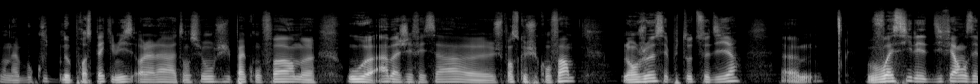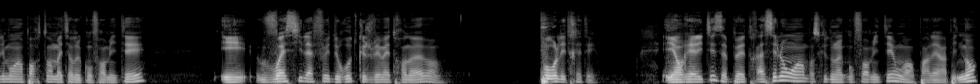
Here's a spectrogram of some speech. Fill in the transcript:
On a beaucoup de nos prospects qui nous disent oh là là, attention, je suis pas conforme euh, ou ah bah j'ai fait ça, euh, je pense que je suis conforme. L'enjeu, c'est plutôt de se dire euh, voici les différents éléments importants en matière de conformité et voici la feuille de route que je vais mettre en œuvre pour les traiter. Et en réalité, ça peut être assez long, hein, parce que dans la conformité, on va en parler rapidement,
